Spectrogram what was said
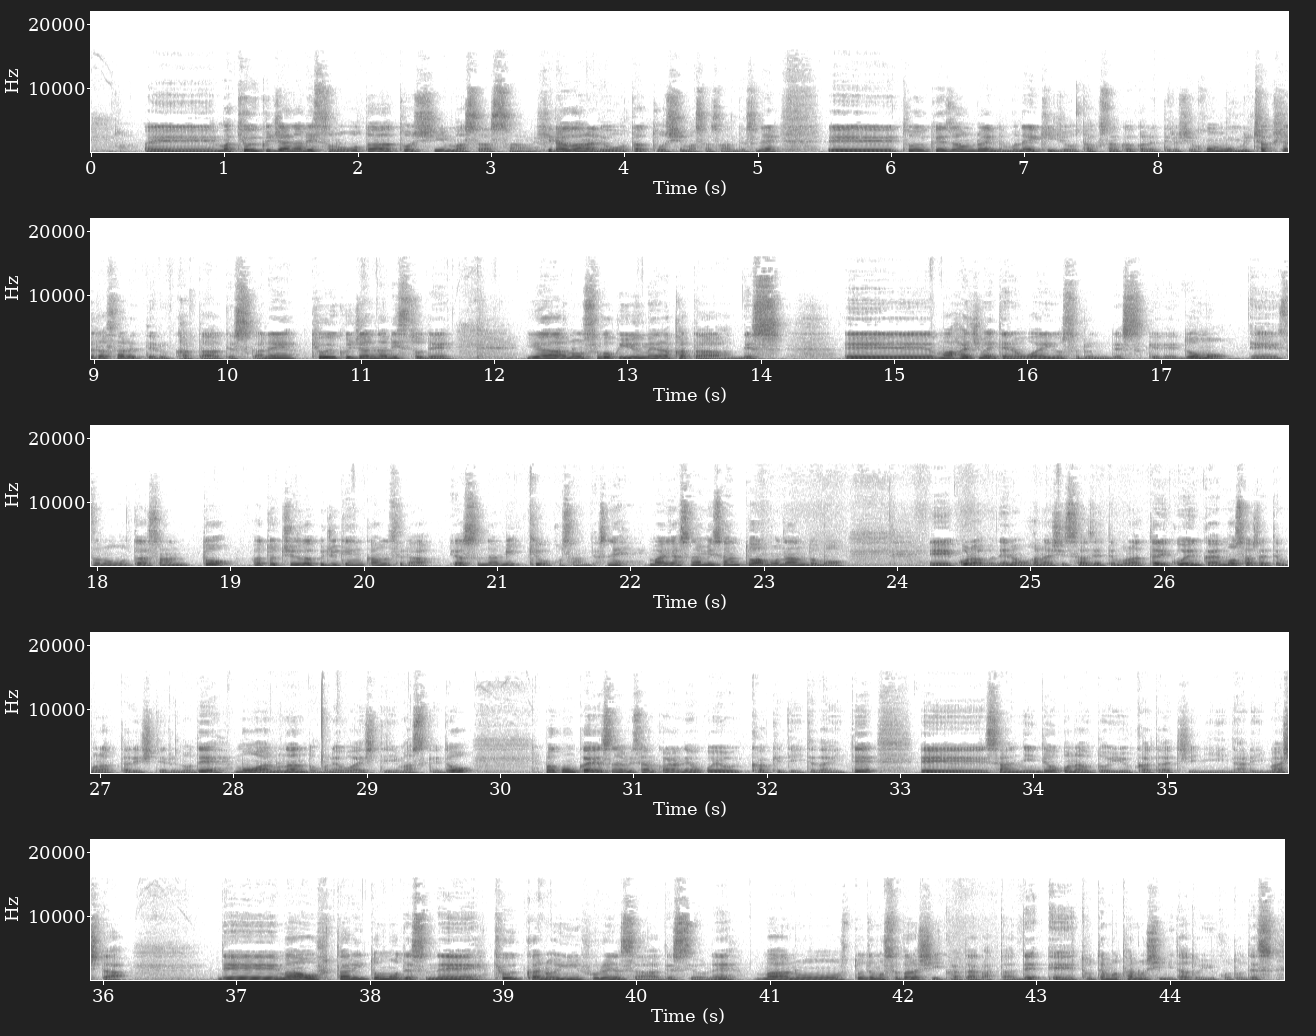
えーまあ、教育ジャーナリストの太田利正さんひらがなで太田利正さんですね、えー、東洋経済オンラインでもね記事をたくさん書かれてるし本もめちゃくちゃ出されてる方ですかね。教育ジャーナリストでいやあのすごく有名な方です。えーまあ、初めて、ね、お会いをするんですけれども、えー、その太田さんとあと中学受験カウンセラー安波京子さんですね、まあ、安波さんとはもう何度も、えー、コラボで、ね、お話しさせてもらったり講演会もさせてもらったりしているのでもうあの何度も、ね、お会いしていますけど、まあ、今回安波さんからねお声をかけていただいて、えー、3人で行うという形になりました。でまあお二人ともですね教育界のインフルエンサーですよね、まあ、あのとても素晴らしい方々で、えー、とても楽しみだということです、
